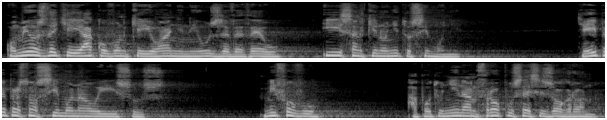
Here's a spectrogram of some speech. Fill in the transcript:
Ομοίως δε και Ιάκωβον και Ιωάννην Ιούς Ζεβεδαίου ή ήσαν κοινωνεί το Σίμωνη. Και είπε προς τον Σίμωνα ο Ιησούς «Μη φοβού, από του νυν ανθρώπους έσυ ζωγρών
